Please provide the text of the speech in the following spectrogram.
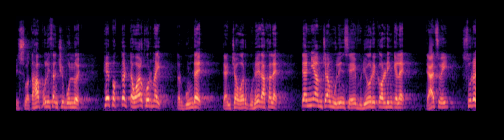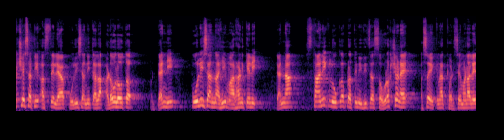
मी स्वतः पोलिसांशी बोललोय. हे फक्त टवाळखोर नाही तर गुंड आहेत. त्यांच्यावर गुन्हे दाखल आहेत. त्यांनी आमच्या मुलींचे व्हिडिओ रेकॉर्डिंग केलंय. त्याचवेळी सुरक्षेसाठी असलेल्या पोलिसांनी त्याला अडवलं होतं. पण त्यांनी पोलिसांनाही मारहाण केली. त्यांना स्थानिक लोकप्रतिनिधीचं संरक्षण आहे असं एकनाथ खडसे म्हणाले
